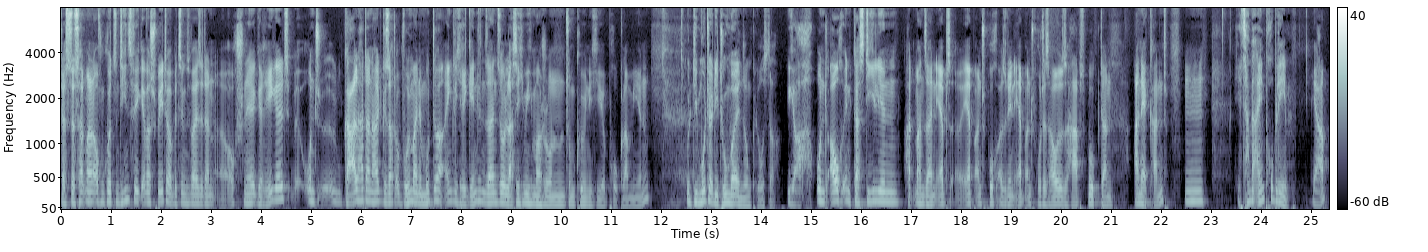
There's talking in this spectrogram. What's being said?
das, das hat man auf dem kurzen Dienstweg etwas später, beziehungsweise dann äh, auch schnell geregelt. Und äh, Karl hat dann halt gesagt, obwohl meine Mutter eigentlich Regentin sein soll, lasse ich mich mal schon zum König hier proklamieren. Und die Mutter, die tun wir in so einem Kloster. Ja, und auch in Kastilien hat man seinen Erbs, Erbanspruch, also den Erbanspruch des Hauses Habsburg dann anerkannt. Mm, Jetzt haben wir ein Problem. ja,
